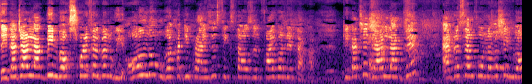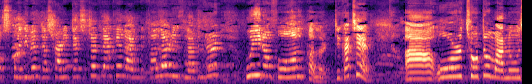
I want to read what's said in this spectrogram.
সেটা যার লাগবে ইনবক্স করে ফেলবেন। উই অল নো মুগাখাটি প্রাইসে সিক্স থাউজেন্ড ফাইভ হান্ড্রেড টাকা। ঠিক আছে? যার লাগবে address and phone number inbox করে দিবেন। জাস্ট শাড়ির টেক্সচার দেখেন and colour is lavender queen of all colour ঠিক আছে? ওর ছোট মানুষ।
